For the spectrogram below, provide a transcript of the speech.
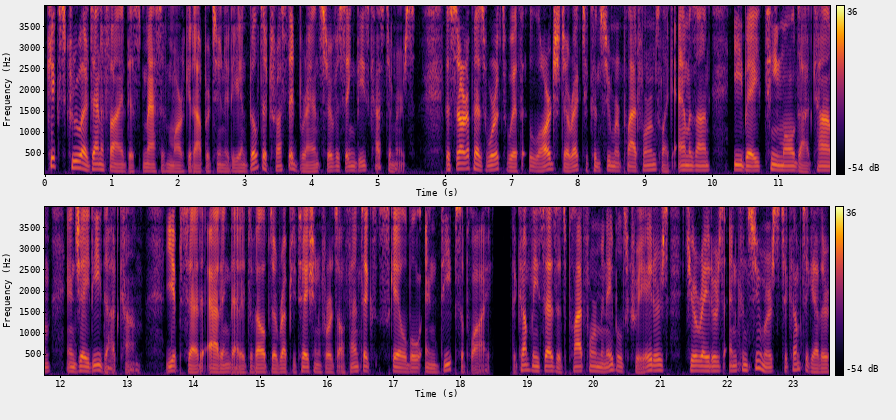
Kicks Crew identified this massive market opportunity and built a trusted brand servicing these customers. The startup has worked with large direct to consumer platforms like Amazon, eBay, Tmall.com, and JD.com. Yip said, adding that it developed a reputation for its authentic, scalable, and deep supply. The company says its platform enables creators, curators, and consumers to come together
